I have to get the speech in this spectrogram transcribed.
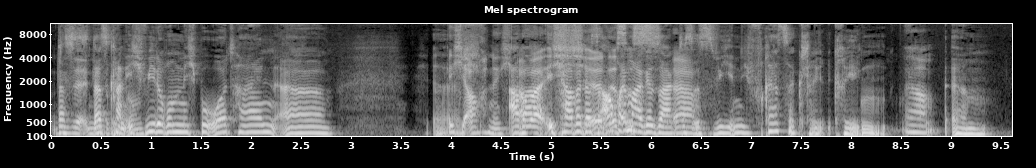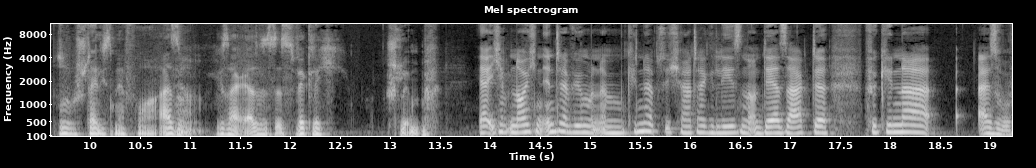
diese Das, das kann ich wiederum nicht beurteilen. Äh, äh, ich auch nicht. Aber, aber ich, ich, habe das äh, auch das immer ist, gesagt, ja. das ist wie in die Fresse kriegen. Ja. Ähm, so stelle ich es mir vor. Also, ja. wie gesagt, also es ist wirklich schlimm. Ja, ich habe neulich ein Interview mit einem Kinderpsychiater gelesen und der sagte, für Kinder, also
